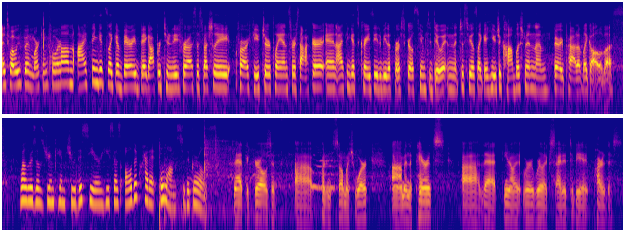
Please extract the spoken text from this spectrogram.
it's what we've been working for. Um, I think it's like a very big opportunity for us, especially for our future plans for soccer. And I think it's crazy to be the first girls team to do it, and it just feels like a huge accomplishment. And I'm very proud of like all of us. While Rizzo's dream came true this year, he says all the credit belongs to the girls. That the girls have put in so much work, um, and the parents uh, that you know we're really excited to be a part of this.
